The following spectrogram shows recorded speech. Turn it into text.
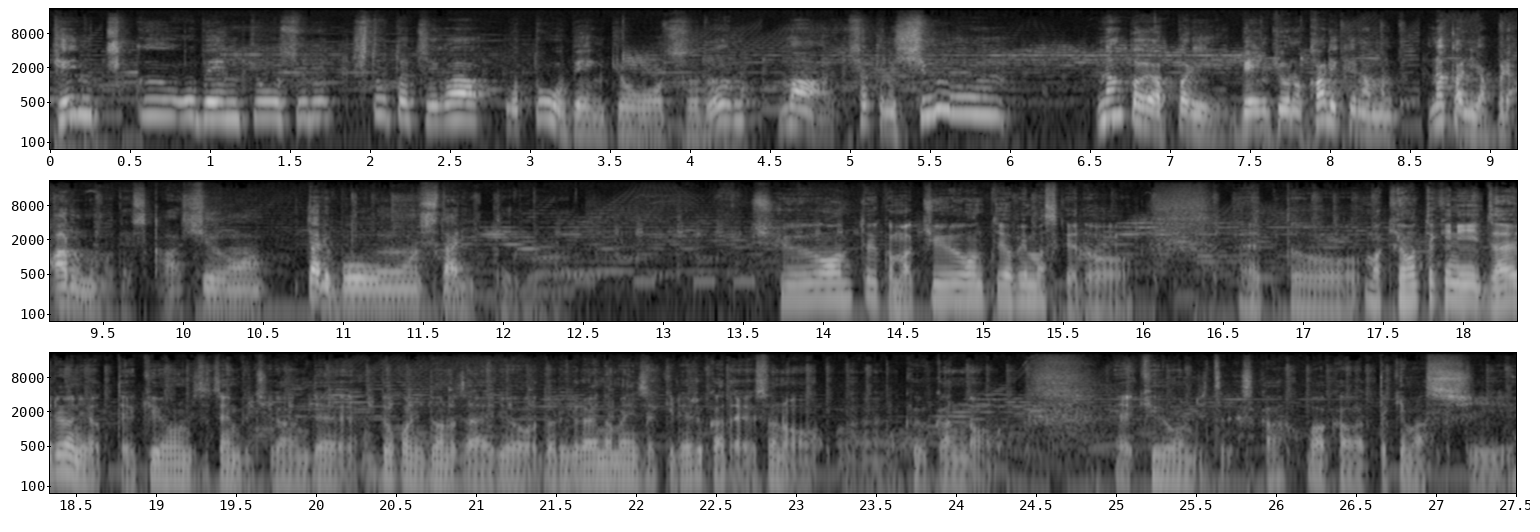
建築を勉強する人たちが音を勉強するまあさっきの集音なんかはやっぱり勉強のカリキュラムの中にやっぱりあるものですか？集音したり防音したりっていう。集音というか、まあ、吸音と呼びますけど、えっとまあ、基本的に材料によって吸音率全部違うんでどこにどの材料をどれぐらいの面積入れるかでその空間の吸音率ですか？は変わってきますし、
